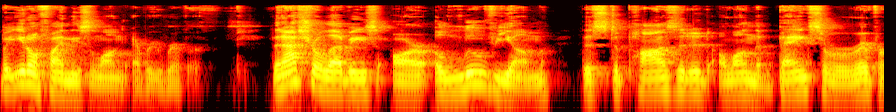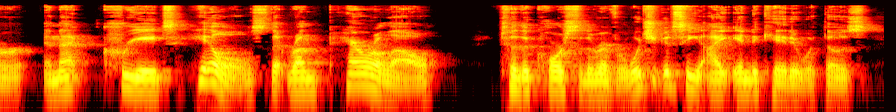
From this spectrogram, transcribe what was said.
but you don't find these along every river. The natural levees are alluvium that's deposited along the banks of a river, and that creates hills that run parallel to the course of the river, which you can see I indicated with those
